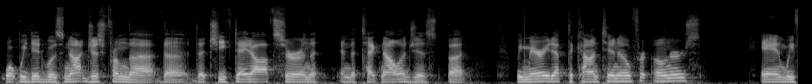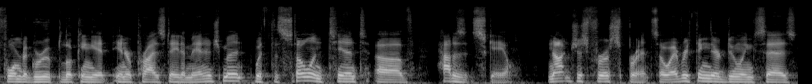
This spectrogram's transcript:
what we did was not just from the, the, the chief data officer and the, and the technologist, but we married up the content owners and we formed a group looking at enterprise data management with the sole intent of how does it scale? Not just for a sprint. So everything they're doing says,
